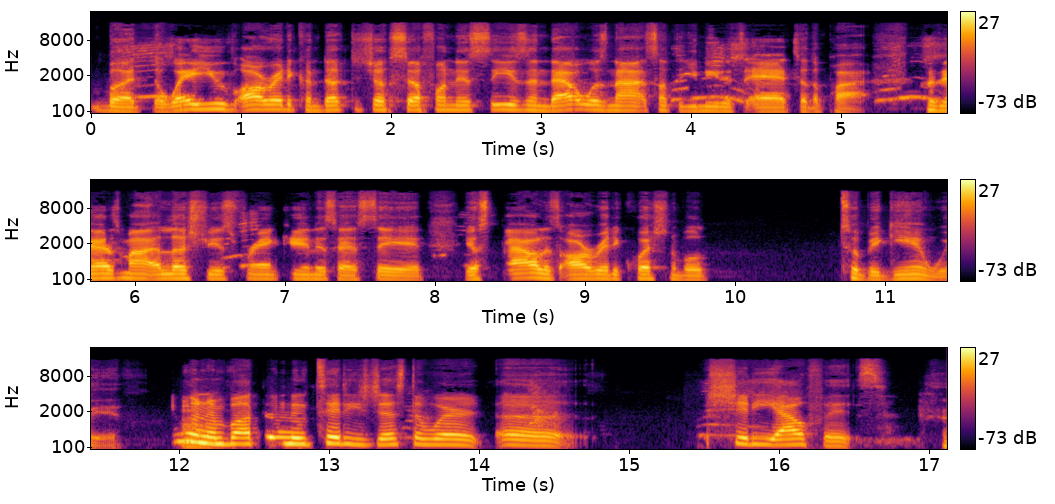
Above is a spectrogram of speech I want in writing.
But the way you've already conducted yourself on this season, that was not something you needed to add to the pot. Because as my illustrious friend Candace has said, your style is already questionable to begin with. You went and bought them new titties just to wear uh shitty outfits.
